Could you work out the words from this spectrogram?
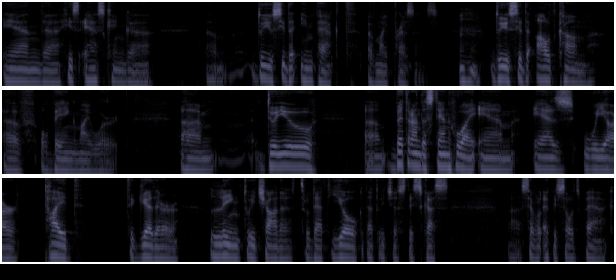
and uh, he's asking, uh, um, Do you see the impact of my presence? hmm Do you see the outcome of obeying my word? Um, do you um, better understand who I am as we are tied together, linked to each other through that yoke that we just discussed uh, several episodes back?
